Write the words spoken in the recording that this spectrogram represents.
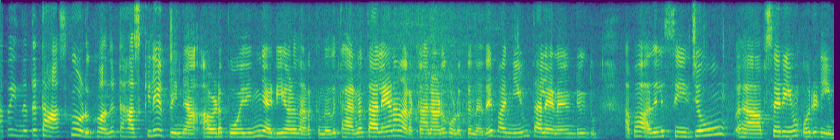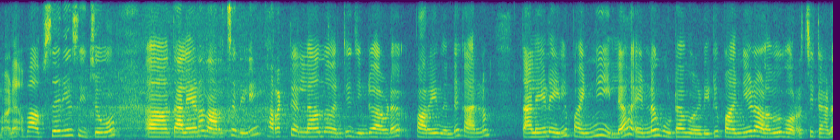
അപ്പോൾ ഇന്നത്തെ ടാസ്ക് കൊടുക്കുവാന്ന് ടാസ്കിൽ പിന്നെ അവിടെ പൊരിഞ്ഞടിയാണ് നടക്കുന്നത്. കാരണം തലേണ നടക്കാനാണ് കൊടുക്കുന്നത്. പഞ്ഞിയും തലേണേന്റെ ഇതും. അപ്പോൾ അതിൽ സിജവും അപ്സരയും ഒരു ടീമാണ്. അപ്പോൾ അപ്സരയും സിജവും തലേണ നിറച്ചതിൽ കറക്റ്റ് അല്ല എന്ന് പറഞ്ഞിട്ട് ജിൻഡു അവിടെ പറയുന്നുണ്ട്. കാരണം തലേണയിൽ പഞ്ഞിയില്ല. എണ്ണം കൂട്ടാൻ വേണ്ടിയിട്ട് പഞ്ഞിയുടെ അളവ് കുറച്ചിട്ടാണ്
